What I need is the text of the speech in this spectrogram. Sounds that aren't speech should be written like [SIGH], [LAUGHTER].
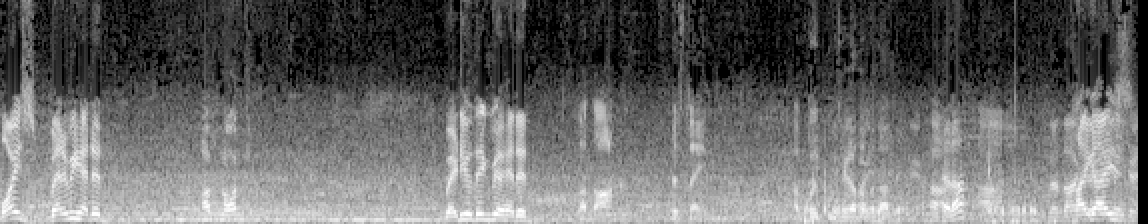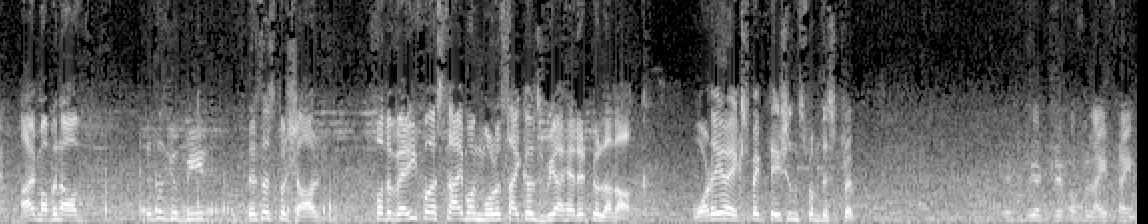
Boys, where are we headed? Up north. Where do you think we are headed? Ladakh this time. अब कोई पूछेगा तो बता सकते हैं है ना? Ladakh Hi गए guys, नहीं गए? I'm Abhinav. This is Yudhvir. This is Tushar. For the very first time on motorcycles, we are headed to Ladakh. What are your expectations from this trip? It will be a trip of a lifetime.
